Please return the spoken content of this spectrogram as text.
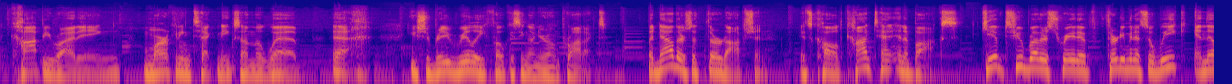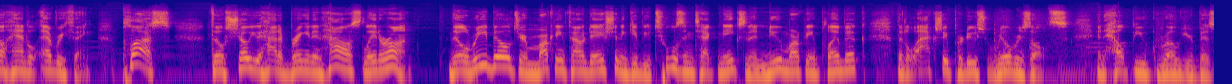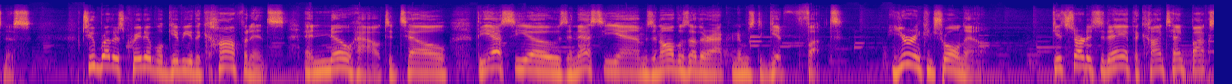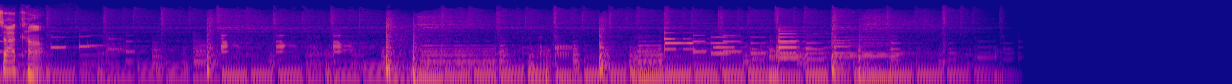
copywriting, marketing techniques on the web. Ugh, you should be really focusing on your own product. But now there's a third option. It's called Content in a Box. Give Two Brothers Creative 30 minutes a week and they'll handle everything. Plus, they'll show you how to bring it in house later on. They'll rebuild your marketing foundation and give you tools and techniques and a new marketing playbook that'll actually produce real results and help you grow your business. Two Brothers Creative will give you the confidence and know how to tell the SEOs and SEMs and all those other acronyms to get fucked. You're in control now. Get started today at thecontentbox.com.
